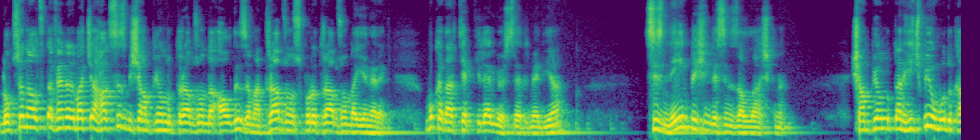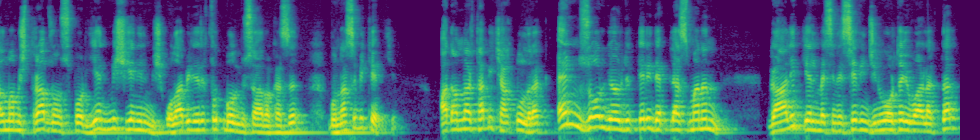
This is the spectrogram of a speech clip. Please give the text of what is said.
96'da Fenerbahçe haksız bir şampiyonluk Trabzon'da aldığı zaman Trabzonspor'u Trabzon'da yenerek bu kadar tepkiler gösterilmedi ya. Siz neyin peşindesiniz Allah aşkına? Şampiyonluktan hiçbir umudu kalmamış Trabzonspor yenmiş yenilmiş. Olabilir futbol müsabakası. Bu nasıl bir tepki? Adamlar tabii ki haklı olarak en zor gördükleri deplasmanın galip gelmesini, sevincini orta yuvarlakta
